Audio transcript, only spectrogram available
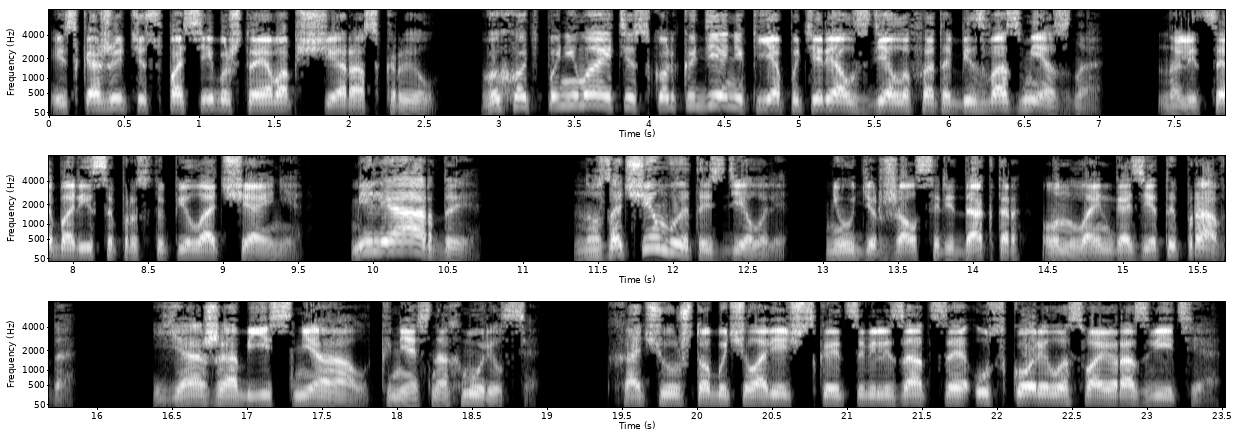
И скажите спасибо, что я вообще раскрыл. Вы хоть понимаете, сколько денег я потерял, сделав это безвозмездно? На лице Бориса проступило отчаяние. Миллиарды! Но зачем вы это сделали? Не удержался редактор онлайн-газеты «Правда». Я же объяснял, князь нахмурился. Хочу, чтобы человеческая цивилизация ускорила свое развитие.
